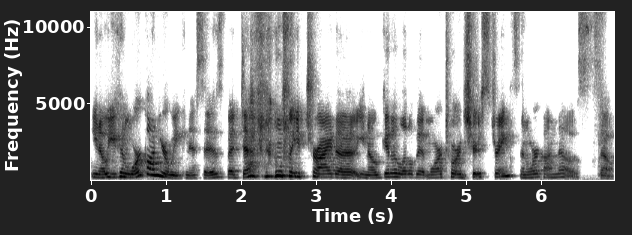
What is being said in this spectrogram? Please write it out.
you know you can work on your weaknesses but definitely try to you know get a little bit more towards your strengths and work on those. So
